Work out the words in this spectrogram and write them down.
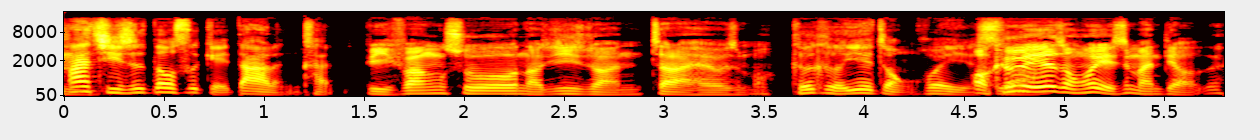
它嗯其实都是给大人看的。比方说脑筋急转弯，再来还有什么？可可夜总会也是、啊、哦，可可夜总会也是蛮屌的。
